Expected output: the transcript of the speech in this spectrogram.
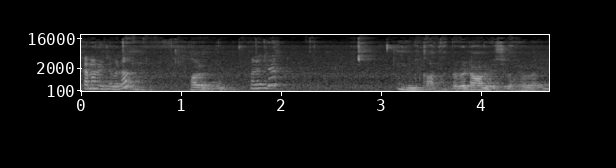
কেমন হয়েছে বলো ভালো লাগে কাঁচা পেঁপেটা আমার বেশি ভালো লাগে।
